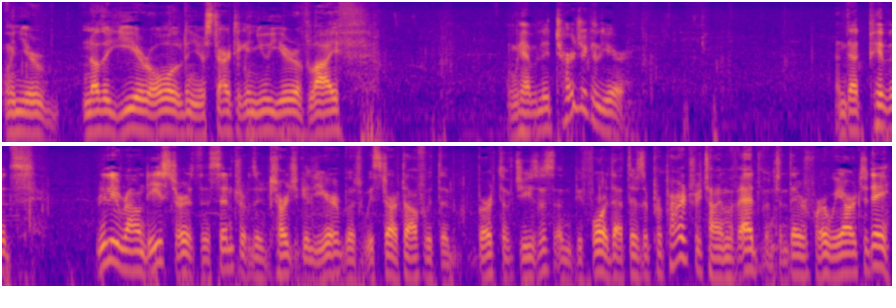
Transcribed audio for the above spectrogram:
When you're another year old and you're starting a new year of life. And we have a liturgical year. And that pivots really around Easter is the center of the liturgical year, but we start off with the birth of Jesus, and before that, there's a preparatory time of Advent, and there's where we are today.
